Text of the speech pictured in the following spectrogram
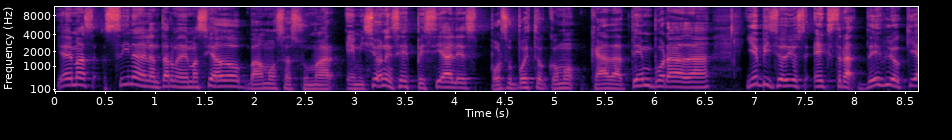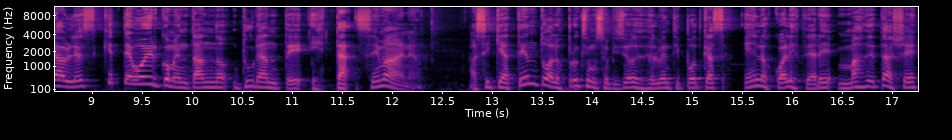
Y además, sin adelantarme demasiado, vamos a sumar emisiones especiales, por supuesto como cada temporada, y episodios extra desbloqueables que te voy a ir comentando durante esta semana. Así que atento a los próximos episodios del 20 Podcast en los cuales te daré más detalle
